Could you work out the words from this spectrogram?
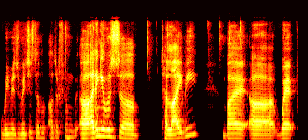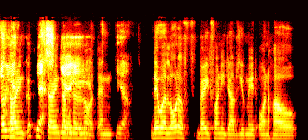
we was which is the other film? Uh, I think it was uh by uh where Oh, yeah. starring Yes. starring Yeah, Kangana yeah, yeah. Ranaut. and yeah there were a lot of very funny jobs you made on how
